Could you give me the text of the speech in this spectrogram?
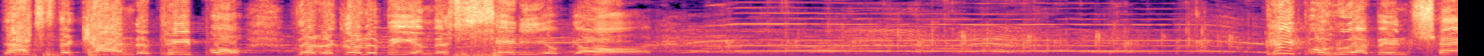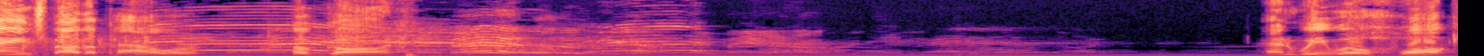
That's the kind of people that are going to be in the city of God. People who have been changed by the power of God. And we will walk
